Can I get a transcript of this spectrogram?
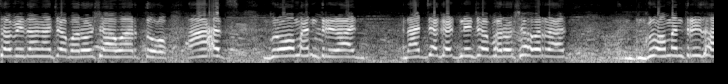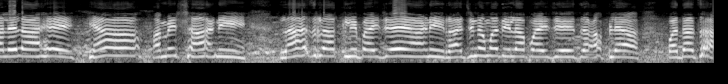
संविधानाच्या भरोशावर तो आज गृहमंत्री राज राज्यघटनेच्या भरोशावर राज गृहमंत्री झालेला आहे. ह्या अमित शहाने लाज राखली पाहिजे आणि राजीनामा दिला पाहिजे आपल्या पदाचा.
